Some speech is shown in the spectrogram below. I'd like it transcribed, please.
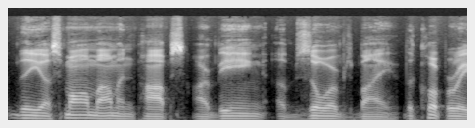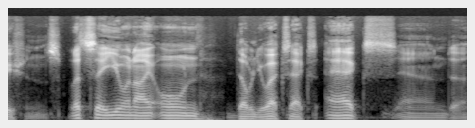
the uh, small mom and pops are being absorbed by the corporations. Let's say you and I own WXXX, and uh,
